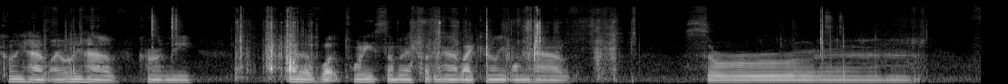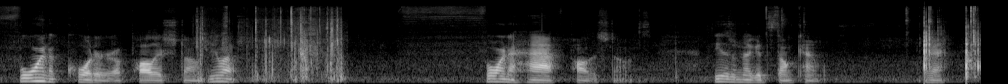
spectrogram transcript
currently have I only have currently out of what twenty something I fucking have. I currently only have three, four and a quarter of polished stones. You know what? Four and a half polished stones. These are nuggets don't count. Okay. So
